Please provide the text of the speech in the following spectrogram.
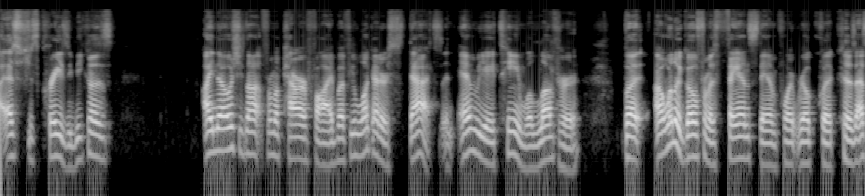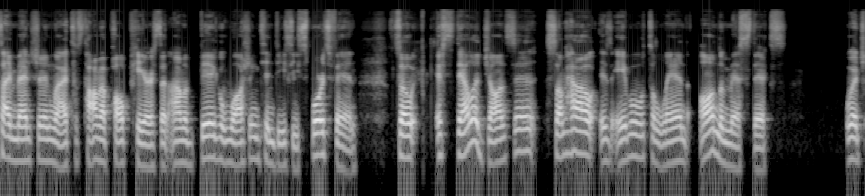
It's just crazy because I know she's not from a Power Five, but if you look at her stats, an NBA team will love her. But I want to go from a fan standpoint real quick because, as I mentioned when I was talking about Paul Pierce, that I'm a big Washington D.C. sports fan. So if Stella Johnson somehow is able to land on the Mystics, which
